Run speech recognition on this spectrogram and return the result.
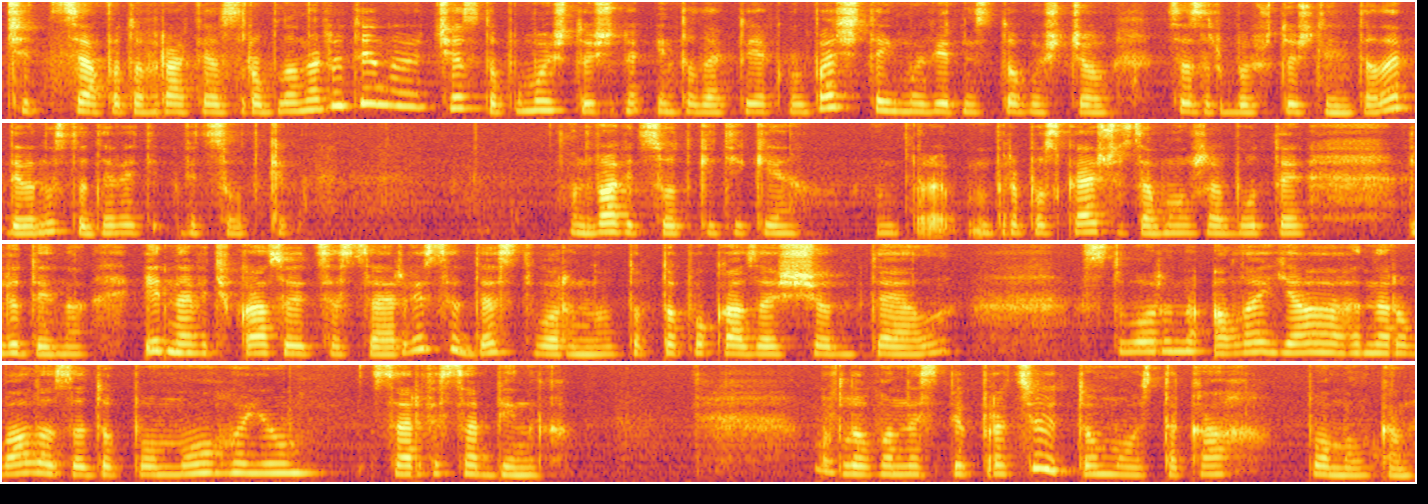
чи ця фотографія зроблена людиною, чи з допомогою штучного інтелекту. Як ви бачите, ймовірність того, що це зробив штучний інтелект 99%. 2% тільки припускає, що це може бути людина. І навіть вказуються сервіси, де створено. Тобто показує, що Dell створено, але я генерувала за допомогою сервіса Bing. Можливо, вони співпрацюють, тому ось така помилка.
